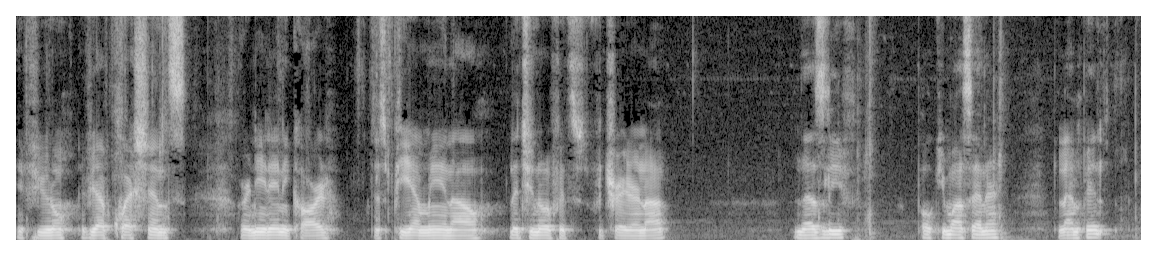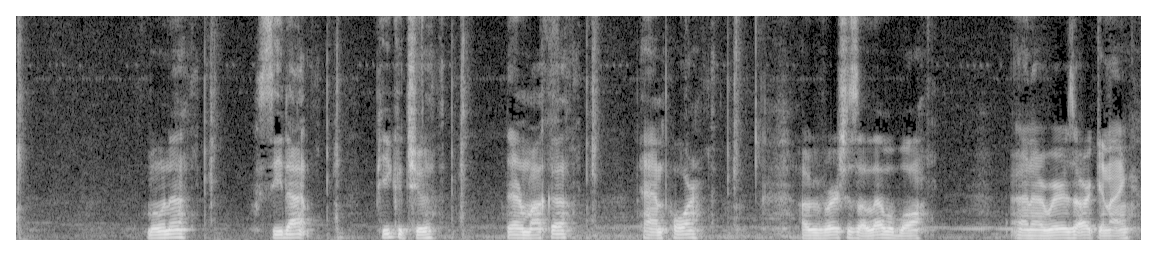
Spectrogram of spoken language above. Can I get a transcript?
if you don't, if you have questions or need any card. Just PM me and I'll let you know if it's for trade or not. Nuzleaf, Pokemon Center, Lampent, Munna, Seedot, Pikachu, Darumaka, Panpour. Our reverse is a level ball, and our rare is Arcanine.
